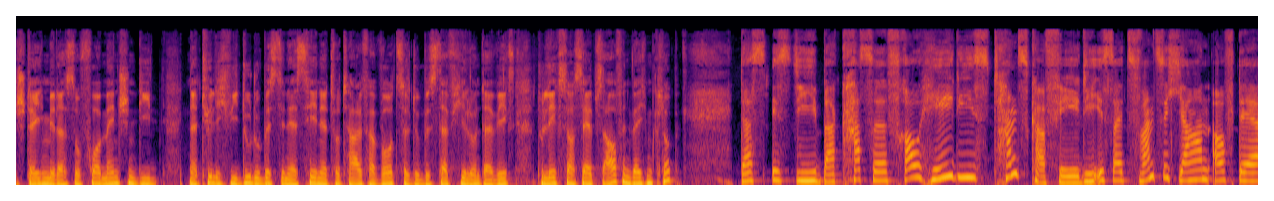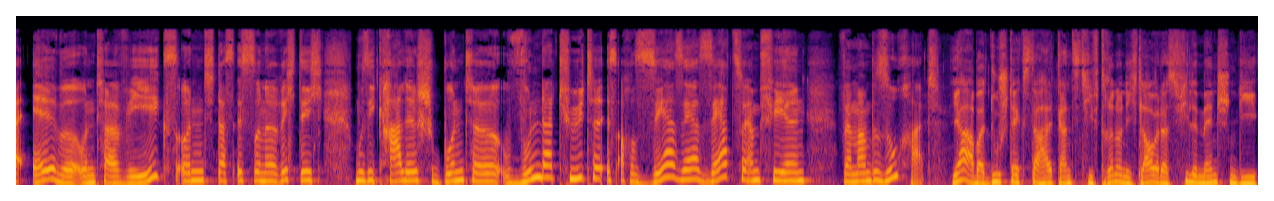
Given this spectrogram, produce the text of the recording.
stelle ich mir das so vor, Menschen, die natürlich wie du, du bist in der Szene total verwurzelt, du bist da viel unterwegs. Du legst auch selbst auf, in welchem Club? Das ist die Barkasse Frau Hedis Tanzcafé. Die ist seit 20 Jahren auf der Elbe unterwegs und das ist so eine richtig musikalisch bunte Wundertüte. Ist auch sehr, sehr, sehr zu empfehlen, wenn man Besuch hat. Ja, aber du steckst da halt ganz tief drin und ich glaube, dass viele Menschen, die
